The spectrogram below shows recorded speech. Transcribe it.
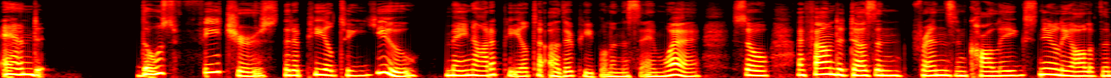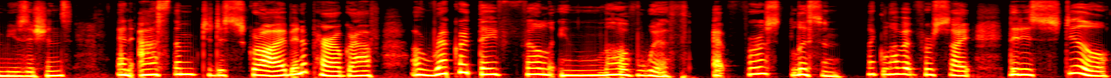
And those features that appeal to you may not appeal to other people in the same way. So I found a dozen friends and colleagues, nearly all of them musicians, and asked them to describe in a paragraph a record they fell in love with at first listen, like love at first sight, that is still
